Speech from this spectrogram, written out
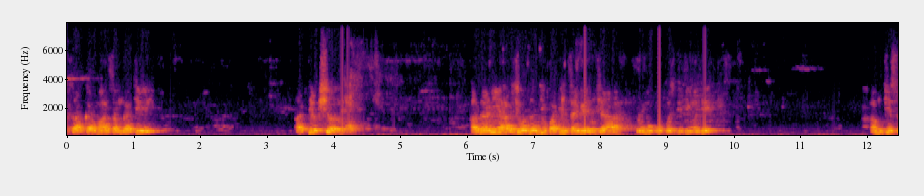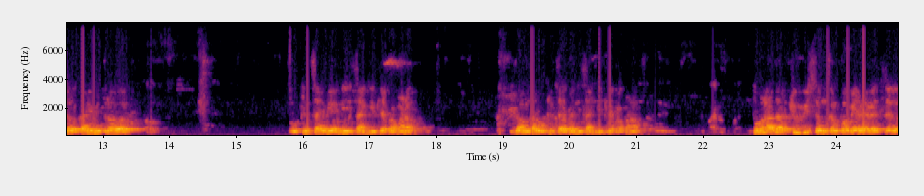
साखर महासंघाचे अध्यक्ष आदरणीय हर्षवर्धनजी पाटील साहेब यांच्या प्रमुख उपस्थितीमध्ये आमचे सहकारी मित्र वकील साहेब यांनी सांगितल्याप्रमाणे आमदार वकील साहेबांनी सांगितल्याप्रमाणे दोन हजार चोवीस संकल्प मेळाव्याचं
